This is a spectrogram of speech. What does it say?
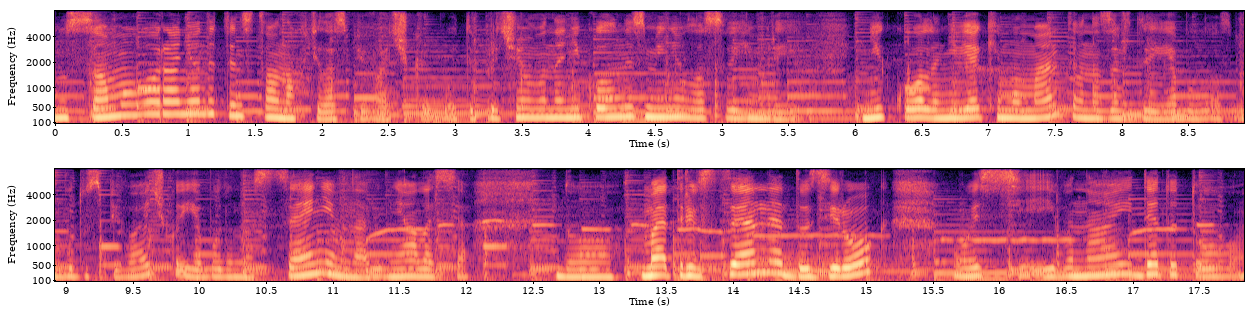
Ну, з самого раннього дитинства вона хотіла співачкою бути. Причому вона ніколи не змінювала свої мрії. Ніколи, ні в які моменти вона завжди я була буду співачкою, я буду на сцені. Вона рівнялася до метрів сцени, до зірок. Ось і вона йде до того.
